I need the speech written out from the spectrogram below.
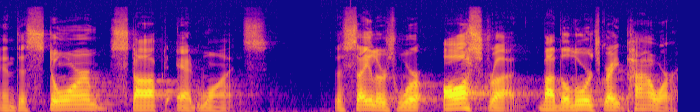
and the storm stopped at once. The sailors were awestruck by the Lord's great power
